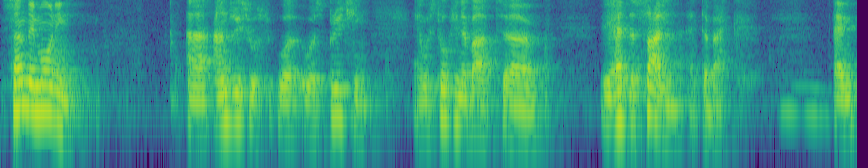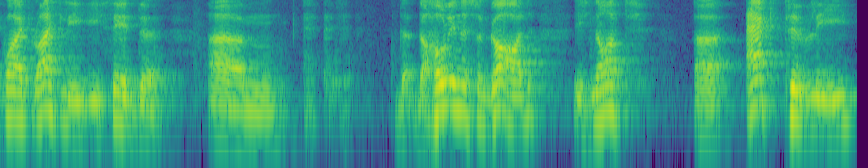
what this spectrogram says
Sunday morning, uh, Andres was, was, was, preaching and was talking about, uh, he had the sun at the back. And quite rightly, he said, uh, um, the, the, holiness of God is not uh, actively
